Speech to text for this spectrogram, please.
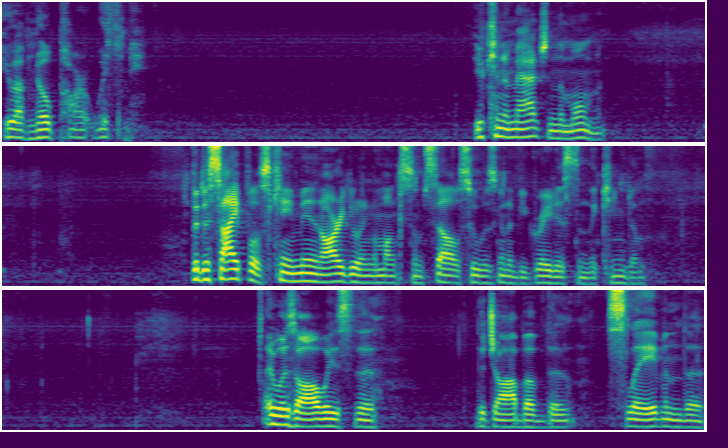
you have no part with me. You can imagine the moment. The disciples came in arguing amongst themselves who was going to be greatest in the kingdom. it was always the, the job of the slave and the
